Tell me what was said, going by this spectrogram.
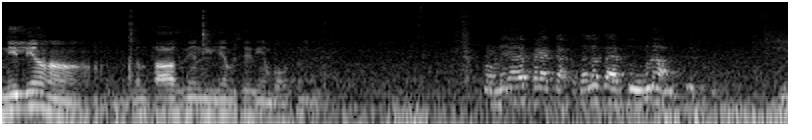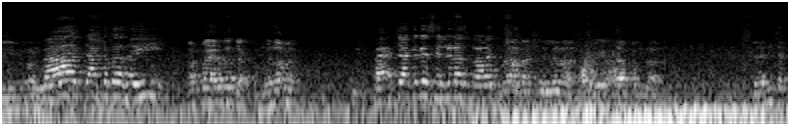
ਨੀਲੀਆਂ ਹਾਂ। ਗੰਤਾਸ ਦੀਆਂ ਨੀਲੀਆਂ ਬਸੇਰੀਆਂ ਬਹੁਤ ਨੇ। ਉਹਨੇ ਆ ਪੈਰ ਚੱਕ ਪਹਿਲਾਂ ਪੈਰ ਤੂੰ ਬਣਾ। ਨਾ ਚੱਕ ਤਾਂ ਸਹੀ। ਮੈਂ ਪੈਰ ਦਾ ਚੱਕ ਮੇਦਾ ਮੈਂ। ਪੈਰ ਚੱਕ ਕੇ ਸਿੱਲੜਾ ਸਲਾਲੇ ਚ ਛਿੱਲਣਾ ਇਹਦਾ ਪੰਗਾ। ਲੈ ਨਹੀਂ ਚੱਕ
